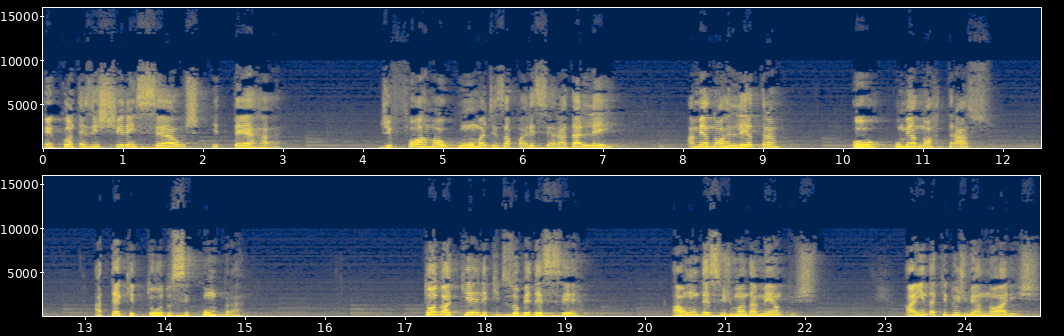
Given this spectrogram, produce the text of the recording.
enquanto existirem céus e terra, de forma alguma desaparecerá da lei a menor letra ou o menor traço, até que tudo se cumpra. Todo aquele que desobedecer a um desses mandamentos, ainda que dos menores,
